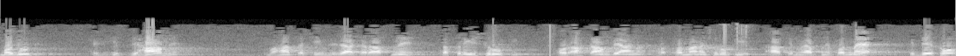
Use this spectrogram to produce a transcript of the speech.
موجود ہے یعنی ازدحام ہے وہاں تشریف لے جا کر آپ نے تقریر شروع کی۔ اور احکام بیان فرمانا شروع کی، آخر میں آپ نے فرمایا کہ دیکھو،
